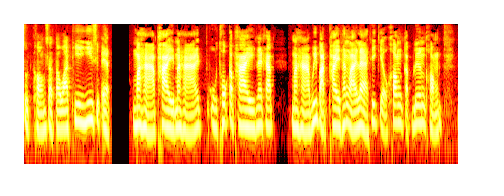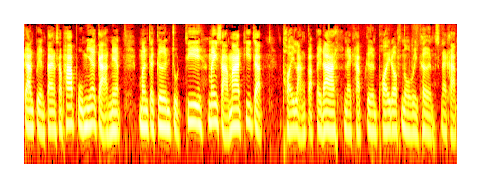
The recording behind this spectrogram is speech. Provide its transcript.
สุดของศตวรรษที่ 21 มหาภัย มหาอุทกภัยนะครับ มหาวิบัติภัยทั้งหลายแหละที่เกี่ยวข้องกับเรื่องของการเปลี่ยนแปลงสภาพภูมิอากาศเนี่ย มันจะเกินจุดที่ไม่สามารถที่จะถอยหลังกลับไปได้นะครับ เกิน point of no returns นะครับ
